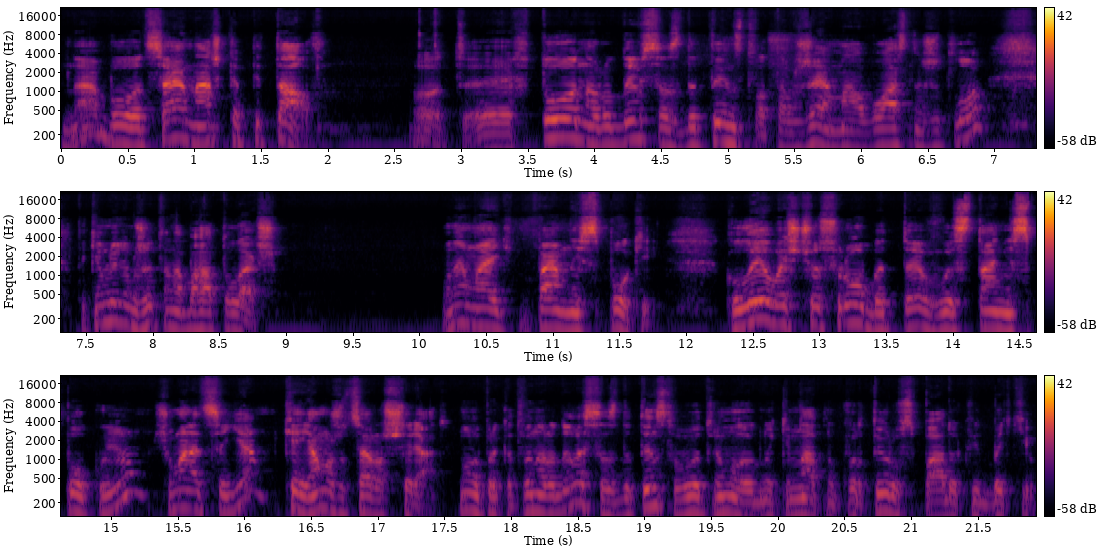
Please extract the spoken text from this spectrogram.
да, бо це наш капітал. От, е, хто народився з дитинства та вже мав власне житло, таким людям жити набагато легше. Вони мають певний спокій. Коли ви щось робите в стані спокою, що в мене це є, окей, я можу це розширяти. Ну, наприклад, ви народилися з дитинства, ви отримали однокімнатну квартиру в спадок від батьків.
